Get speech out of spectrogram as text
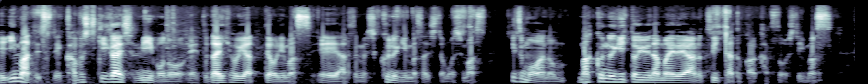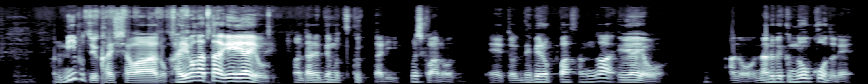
ー今ですね、株式会社ミーボの、えー、と代表をやっております。えー改めまして、くぬぎまさしと申します。いつもあの、マクヌギという名前であのツイッターとか活動しています。あのミーボという会社はあの会話型 AI を、まあ、誰でも作ったり、もしくはあの、えー、とデベロッパーさんが AI をあのなるべくノーコードで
